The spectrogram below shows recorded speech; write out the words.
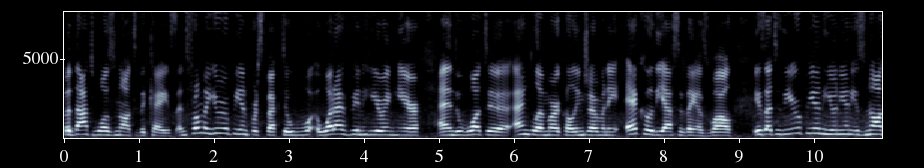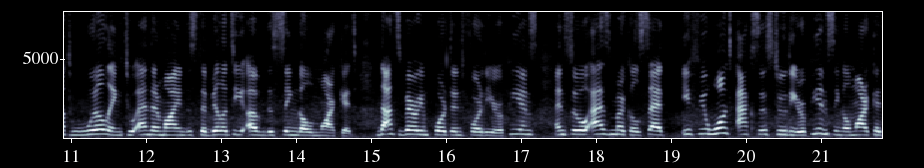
but that was not the case. And from a European perspective, what I've been hearing here and what uh, Angela Merkel in Germany echoed yesterday as well is that the European Union is not willing to undermine the stability of the single market. That's very important for the Europeans. And so, as Merkel said, if you want access to the European single market,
